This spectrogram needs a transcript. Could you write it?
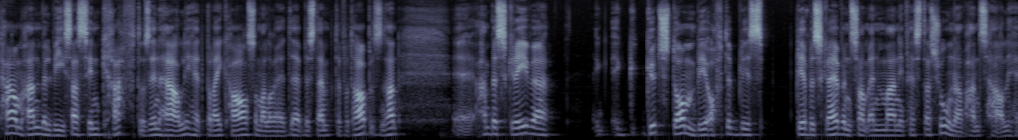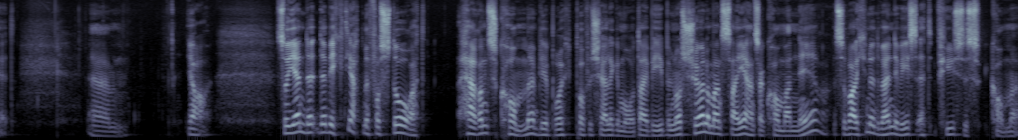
hva om han vil vise sin kraft og sin herlighet på de kar som allerede bestemte fortapelsen? Han, eh, han beskriver Guds dom blir ofte blir, beskrevet som en manifestasjon av hans herlighet. Um, ja. Så igjen, det, det, er viktig at vi forstår at Herrens komme blir brukt på forskjellige måter i Bibelen. Og selv om han sier han skal komme ned, så var det ikke nødvendigvis et fysisk komme.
